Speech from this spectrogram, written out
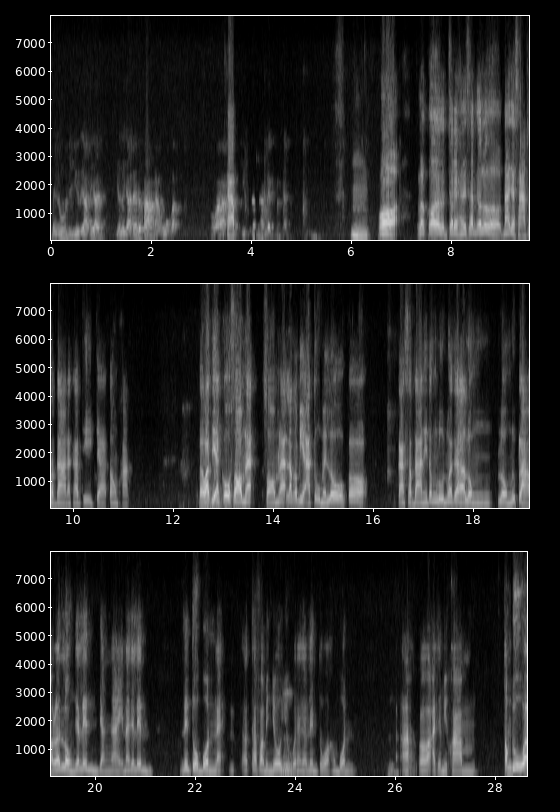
ไม่รู้มันจะยืนระยะที่ยืนระยะได้หรือเปล่านะมูฟอะเพราะว่าครับทีมค่อนข้างเล็กเหมือนกัน อืม ก็แล้วก็จอร์แดนฮันเดอร์สันก็น่าจะสามสัปดาห์นะครับ ที่จะต้องพัก แต่ว่าเตียโก้ซ้อมแล้วซ้อมแล้ว แล้วก็มีอาร์ตูเมโลก็ กลางสัปดาห์นี้ต้องลุ้นว่าจะลงลงหรือเปล่าแล้วลงจะเล่นยังไง น่าจะเล่นเล่นตัวบนแหละ ถ้าถ้าฟาบินโยอยู่อืมก็น่าจะเล่นตัวข้างบนอืมอ่า ก็อาจจะมีความต้องดูว่า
